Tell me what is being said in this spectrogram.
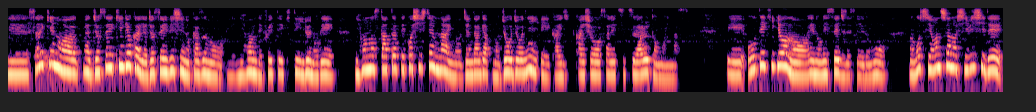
えー、最近は、まあ、女性企業家や女性 VC の数も、えー、日本で増えてきているので、日本のスタートアップエコシステム内のジェンダーギャップも徐々に、え解解消されつつあると思います。え大手企業のへのメッセージですけれども、まもし御社の CBC で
